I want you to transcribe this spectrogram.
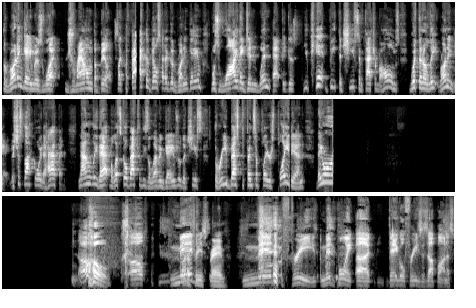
the running game is what drowned the Bills. Like the fact the Bills had a good running game was why they didn't win that because you can't beat the Chiefs and Patrick Mahomes with an elite running game. It's just not going to happen. Not only that, but let's go back to these 11 games where the Chiefs' three best defensive players played in. They were Oh, Oh, what a mid freeze frame. mid freeze, midpoint. Uh, Daigle freezes up on us.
